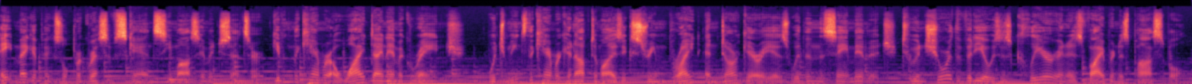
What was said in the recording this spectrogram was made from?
8 megapixel progressive scan CMOS image sensor, giving the camera a wide dynamic range which means the camera can optimize extreme bright and dark areas within the same image to ensure the video is as clear and as vibrant as possible.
